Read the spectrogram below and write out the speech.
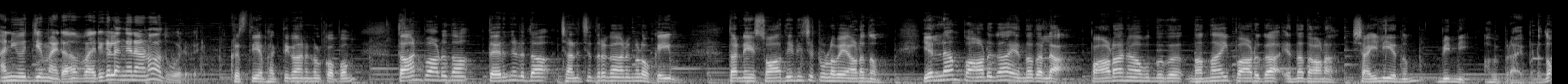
അനുയോജ്യമായിട്ട് ആ വരികൾ എങ്ങനെയാണോ അതുപോലെ വരും. ക്രിസ്തീയ ഭക്തിഗാനങ്ങൾക്കൊപ്പം താൻ പാടുന്ന തെരഞ്ഞെടുത്ത ചലച്ചിത്ര ഗാനങ്ങളൊക്കെയും തന്നെ സ്വാധീനിച്ചിട്ടുള്ളവയാണെന്നും എല്ലാം പാടുക എന്നതല്ല പാടാനാവുന്നത് നന്നായി പാടുക എന്നതാണ് ശൈലിയെന്നും ബിന്നി അഭിപ്രായപ്പെടുന്നു.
